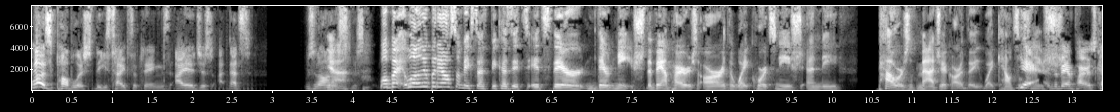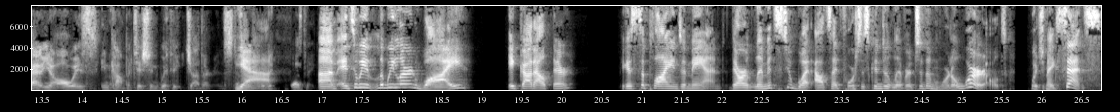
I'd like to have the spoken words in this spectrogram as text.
does publish these types of things. I had just that's it was an honest Yeah. mistake. Well, but well, no, but it also makes sense because it's it's their their niche. The vampires are the White Court's niche, and the powers of magic are the White Council's Yeah, niche. and the vampires kind of you know always in competition with each other and stuff. Yeah. It does make Um, and so we we learn why it got out there because supply and demand. There are limits to what outside forces can deliver to the mortal world, which makes sense.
